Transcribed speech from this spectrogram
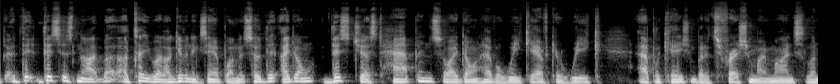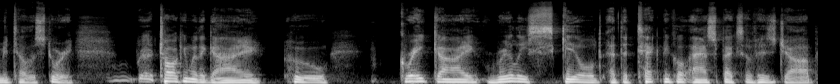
th- this is not. but I'll tell you what. I'll give an example. on And so th- I don't. This just happened. So I don't have a week after week application, but it's fresh in my mind. So let me tell the story. Uh, Talking with a guy who, great guy, really skilled at the technical aspects of his job.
